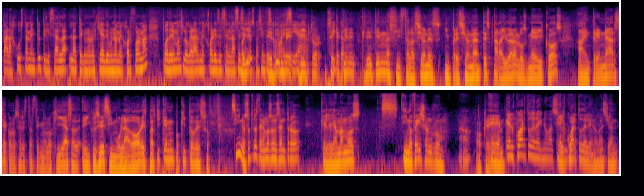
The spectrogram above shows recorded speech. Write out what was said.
para justamente utilizar la, la tecnología de una mejor forma, podremos lograr mejores desenlaces en los pacientes, como decía Víctor, sé Víctor. que tienen, que tienen unas instalaciones impresionantes para ayudar a los médicos a entrenarse, a conocer estas tecnologías, a- e inclusive simuladores. Platiquen un poquito de eso. Sí, nosotros tenemos un centro que le llamamos Innovation Room. ¿no? Ok. Eh, El cuarto de la innovación. el cuarto de la innovación.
